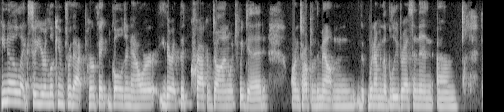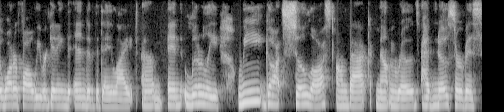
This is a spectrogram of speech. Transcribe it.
you know, like, so you're looking for that perfect golden hour, either at the crack of dawn, which we did, on top of the mountain when I'm in the blue dress, and then um, the waterfall. We were getting the end of the daylight, um, and literally we got so lost on back mountain roads, had no service,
